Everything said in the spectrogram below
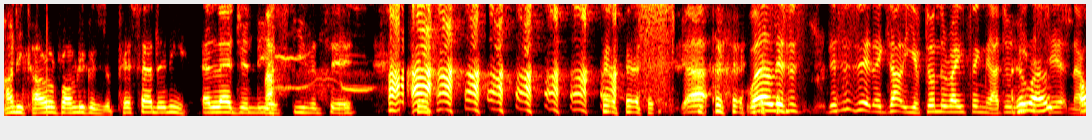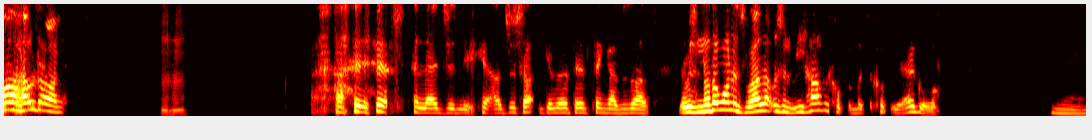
Andy Carroll probably because he's a pisshead, isn't he? Allegedly, as Stephen say. yeah. Well, this is this is it exactly. You've done the right thing there. I don't Who need else? to say it now. Oh, hold on. Mm-hmm. Allegedly, I'll just give it a bit fingers as well. There was another one as well that was in rehab a couple of, a couple of years ago. Hmm,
